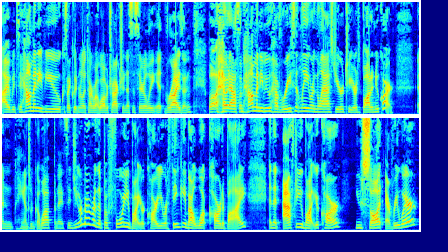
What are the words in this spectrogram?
I would say, how many of you, because I couldn't really talk about law of attraction necessarily at Verizon, but I would ask them, how many of you have recently or in the last year or two years bought a new car? And hands would go up. And I'd say, Do you remember that before you bought your car, you were thinking about what car to buy? And then after you bought your car, you saw it everywhere?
